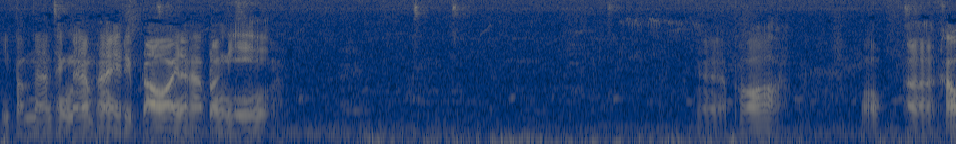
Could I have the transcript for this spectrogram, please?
มีปั๊มน้ำแท่งน้ำให้เรียบร้อยนะครับหลังนี้อาพอออกเออเข้า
